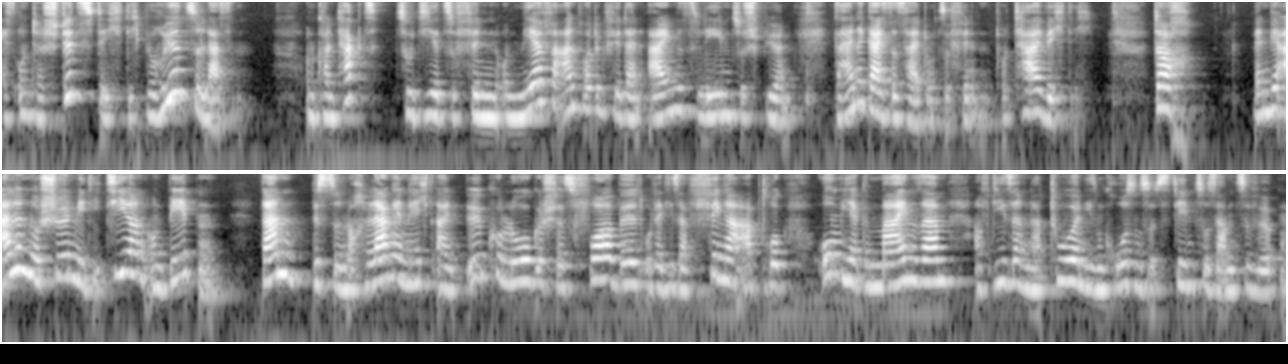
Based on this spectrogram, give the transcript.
Es unterstützt dich, dich berühren zu lassen und Kontakt zu dir zu finden und mehr Verantwortung für dein eigenes Leben zu spüren. Deine Geisteshaltung zu finden. Total wichtig. Doch, wenn wir alle nur schön meditieren und beten, dann bist du noch lange nicht ein ökologisches Vorbild oder dieser Fingerabdruck, um hier gemeinsam auf dieser Natur, in diesem großen System zusammenzuwirken.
